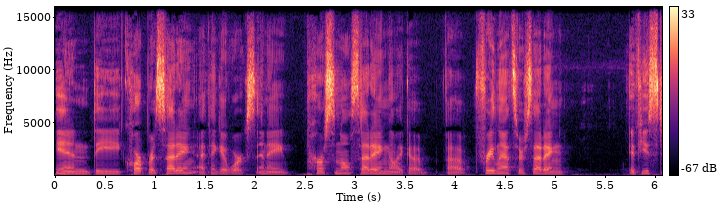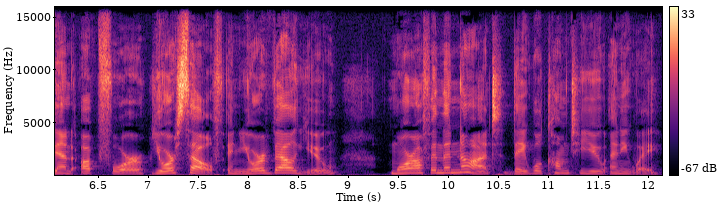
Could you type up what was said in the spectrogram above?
in the corporate setting. I think it works in a personal setting, like a, a freelancer setting. If you stand up for yourself and your value, more often than not, they will come to you anyway.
